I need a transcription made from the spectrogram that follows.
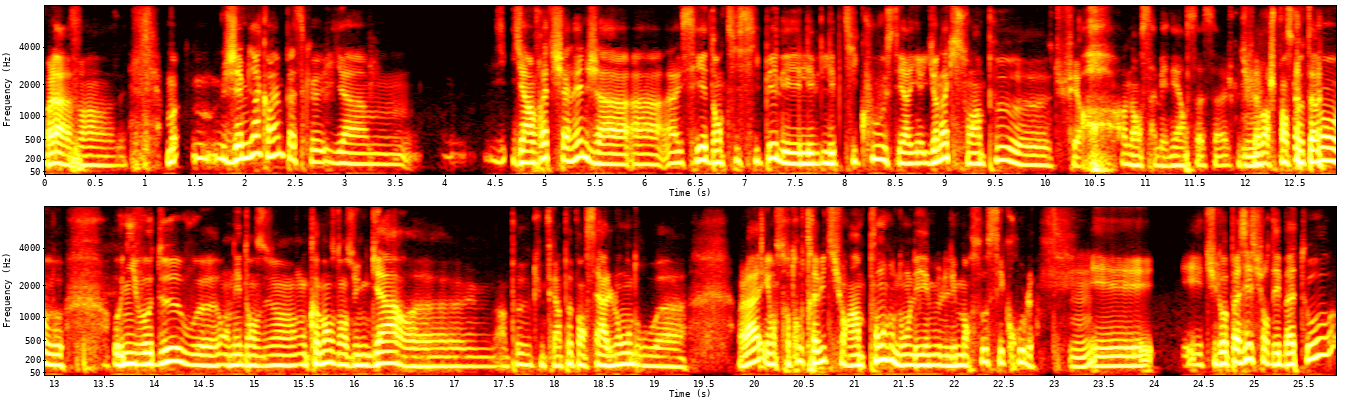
voilà, enfin, j'aime bien quand même parce que il y a, hum, il y a un vrai challenge à, à, à essayer d'anticiper les, les, les petits coups. C'est-à-dire, il y en a qui sont un peu, euh, tu fais, oh non, ça m'énerve, ça, ça. Je me suis fait Mhm. avoir. Je pense notamment au, au niveau 2 où euh, on est dans un, on commence dans une gare euh, un peu qui me fait un peu penser à Londres voilà, et on se retrouve très vite sur un pont dont les, les morceaux s'écroulent. Mhm. Et, et tu dois passer sur des bateaux,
